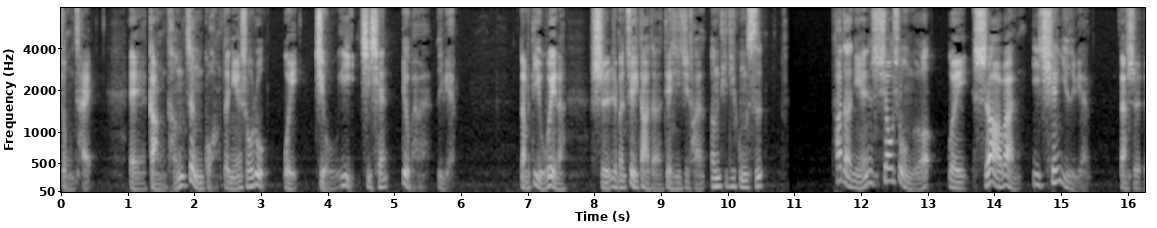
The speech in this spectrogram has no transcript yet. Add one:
总裁，诶冈藤正广的年收入为九亿七千六百万日元。那么第五位呢是日本最大的电信集团 NTT 公司，它的年销售额为十二万一千亿日元，但是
